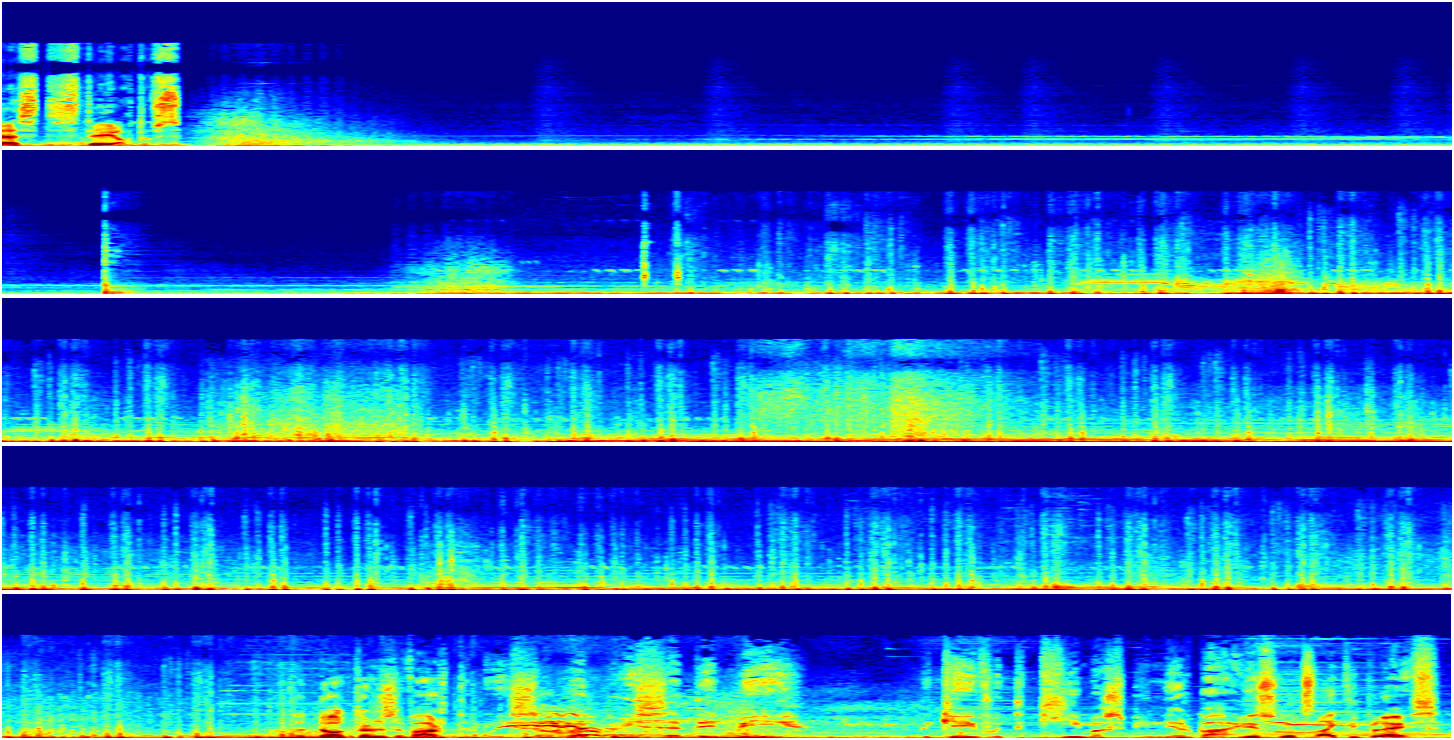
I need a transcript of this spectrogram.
Best stay out of s- daughters of Artemis are where Greece said they'd be. The cave with the key must be nearby. This looks like the place.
